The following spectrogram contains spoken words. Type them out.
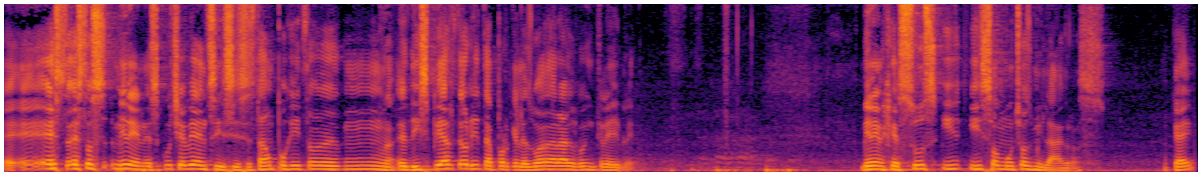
Eh, eh, esto, miren, escuche bien, si, se está un poquito, mm, despierte ahorita porque les voy a dar algo increíble. Miren, Jesús hizo muchos milagros. ¿ok? Eh,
